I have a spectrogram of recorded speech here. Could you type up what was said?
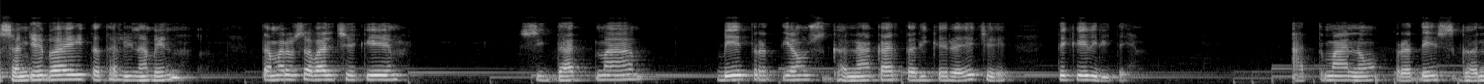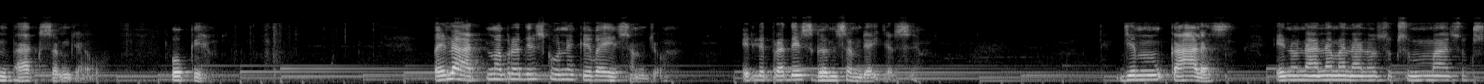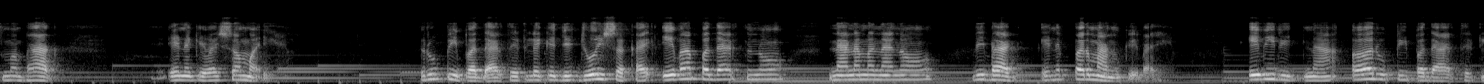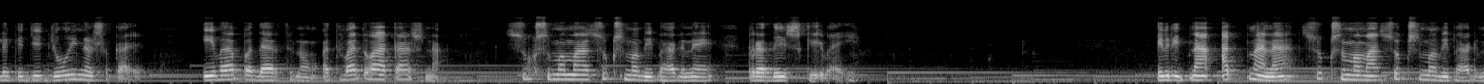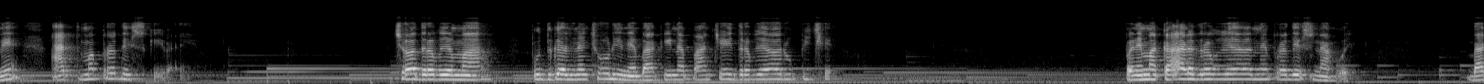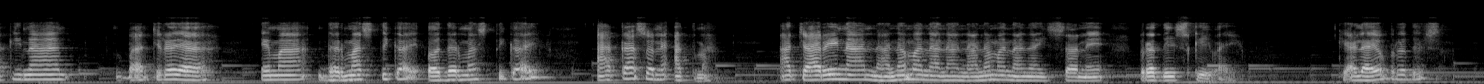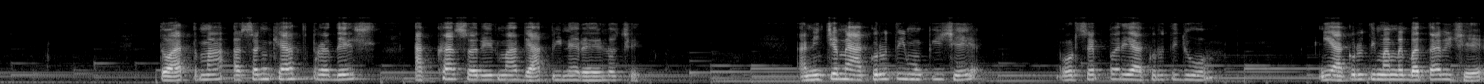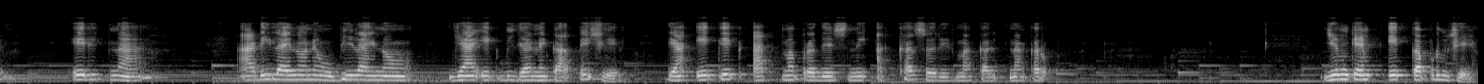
સંજયભાઈ તથા લીનાબેન, તમારો સવાલ છે કે સિદ્ધાર્થમાં બે તૃતીયાંશ ઘનાકાર તરીકે રહે છે, તે કેવી રીતે? આત્માનો પ્રદેશ ઘન ભાગ સમજાવો. ઓકે પહેલાં આત્મા પ્રદેશ કોને કહેવાય એ સમજો. એટલે પ્રદેશ ઘન સમજાઈ જશે. જેમ કાળસ એનો નાનામાં નાનો સૂક્ષ્મમાં સૂક્ષ્મ ભાગ, એને કહેવાય સમય. રૂપી પદાર્થ એટલે કે જે જોઈ શકાય એવા પદાર્થનો નાનામાં નાનો વિભાગ એને પરમાણુ કહેવાય. એવી રીતના અરૂપી પદાર્થ એટલે કે જે જોઈ ન શકાય એવા પદાર્થનો અથવા તો આકાશના સૂક્ષ્મમાં સૂક્ષ્મ વિભાગને પ્રદેશ કહેવાય. એવી રીતના આત્માના સૂક્ષ્મમાં સૂક્ષ્મ વિભાગને આત્મ પ્રદેશ કહેવાય. છ દ્રવ્યમાં પૂદગલને છોડીને બાકીના પાંચેય દ્રવ્ય અરૂપી છે. પણ એમાં કાળ દ્રવ્ય અને પ્રદેશ ના હોય. બાકીના પાંચ રહ્યા, એમાં ધર્માસ્તિકાય, અધર્માસ્તિકાય, આકાશ અને આત્મા. આ ચારેયના નાનામાં નાના નાનામાં નાના હિસ્સાને પ્રદેશ કહેવાય. ખ્યાલ આવ્યો પ્રદેશ? તો આત્મા અસંખ્યાત પ્રદેશ આખા શરીરમાં વ્યાપીને રહેલો છે. આ નીચે મેં આકૃતિ મૂકી છે. વોટ્સએપ પર એ આકૃતિ જુઓ. એ આકૃતિમાં મેં બતાવી છે એ રીતના આડી લાઈનો અને ઊભી લાઈનો જ્યાં એકબીજાને કાપે છે, ત્યાં એક એક આત્મ પ્રદેશની આખા શરીરમાં કલ્પના કરો. જેમ કે એક કપડું છે.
